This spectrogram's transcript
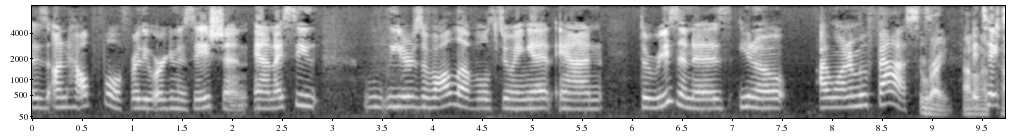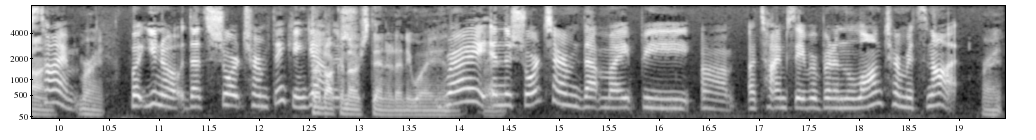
is unhelpful for the organization. And I see leaders of all levels doing it, and the reason is, you know, I want to move fast. Right. it takes time. time. Right. But you know, that's short term thinking. Yeah, They're not going to understand it anyway. And, right. right. In the short term, that might be um, a time saver, but in the long term, it's not. Right.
